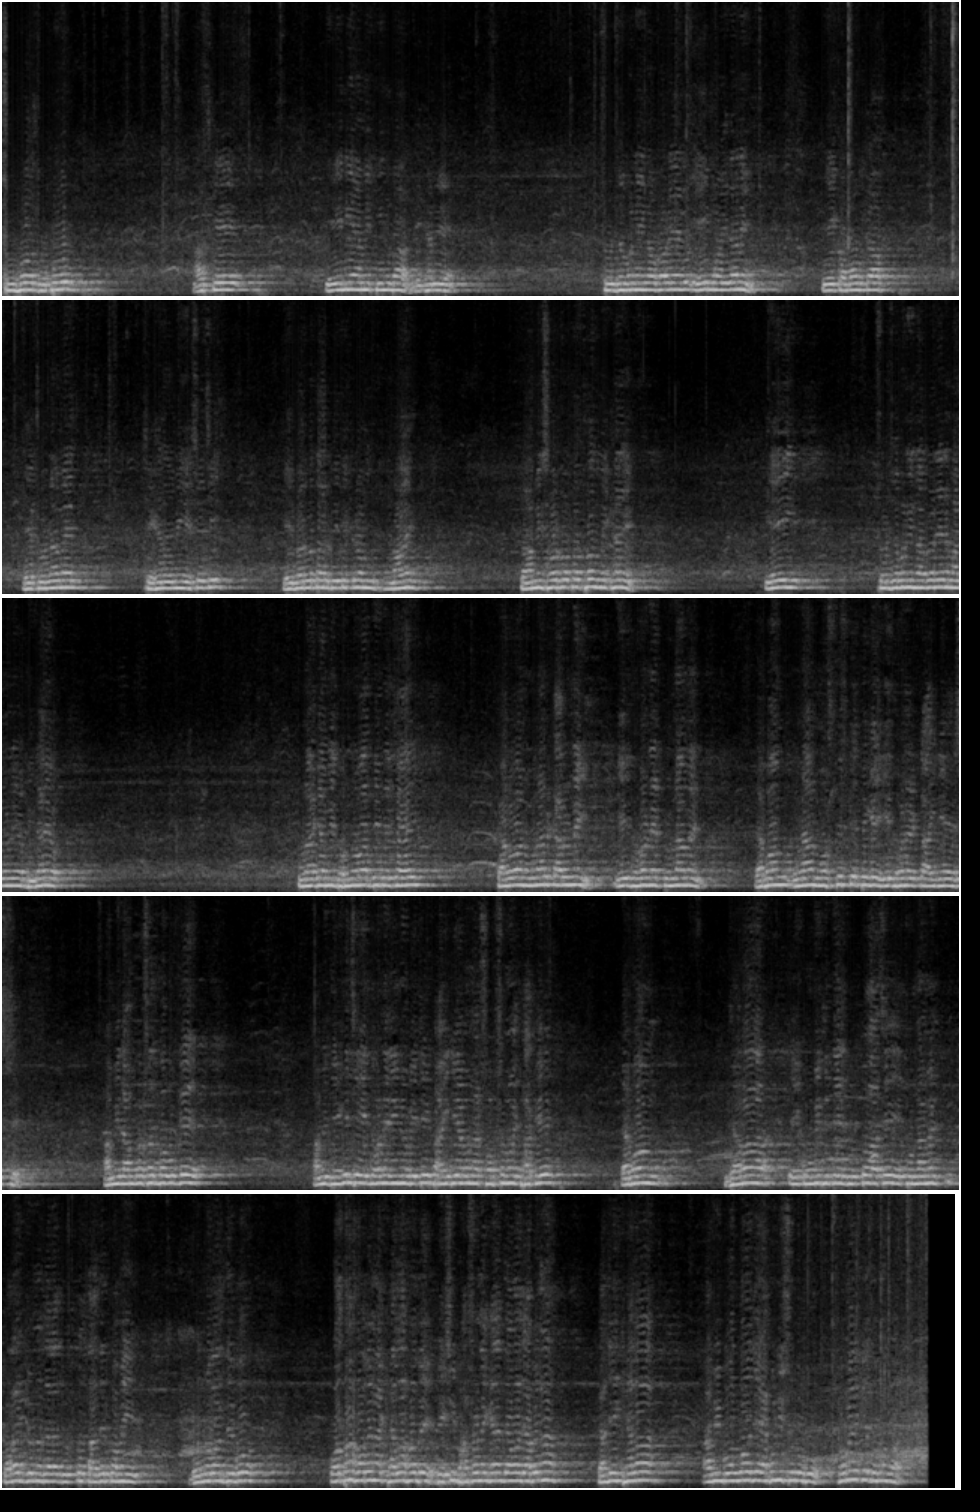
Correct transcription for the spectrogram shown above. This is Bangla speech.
শুভ দুপুর। আজকে এই নিয়ে আমি তিনবার এখানে সূর্যমণি নগরের এই ময়দানে এই কমল কাপ যে টুর্নামেন্ট সেখানে আমি এসেছি। এবারও তার ব্যতিক্রম নয়। তো আমি সর্বপ্রথম এখানে এই সূর্যমণি নগরের মাননীয় বিধায়ক ওনাকে আমি ধন্যবাদ দিতে চাই, কারণ ওনার কারণেই এই ধরনের টুর্নামেন্ট এবং ওনার মস্তিষ্ক থেকে এই ধরনের একটা আইডিয়া এসছে। আমি রামপ্রসাদ বাবুকে, আমি দেখেছি এই ধরনের ইনোভেটিভ আইডিয়া ওনার সবসময় থাকে এবং যারা এই কমিটিতে যুক্ত আছে, এই টুর্নামেন্ট করার জন্য যারা যুক্ত, তাদেরকে আমি ধন্যবাদ দেব। কথা হবে না, খেলা হবে, বেশি ভাষণ এখানে দেওয়া যাবে না। কাজে খেলা আমি বলব যে এখনই শুরু হোক। সবাইকে ধন্যবাদ।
